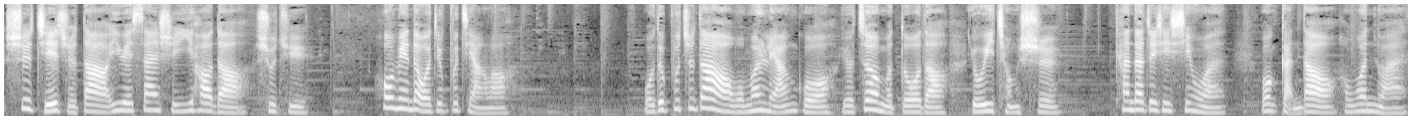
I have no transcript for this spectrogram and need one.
是截止到一月三十一号的数据，后面的我就不讲了。我都不知道我们两国有这么多的友谊城市。看到这些新闻，我感到很温暖。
